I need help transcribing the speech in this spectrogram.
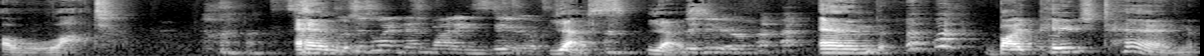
a lot. And which is what dead bodies do. Yes, yes. they do. and by page 10,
